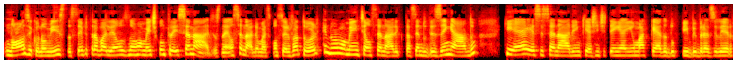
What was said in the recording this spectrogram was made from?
nós economistas sempre trabalhamos normalmente com três cenários, né? Um cenário mais conservador, que normalmente é um cenário que está sendo desenhado, que é esse cenário em que a gente tem aí uma queda do PIB brasileiro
